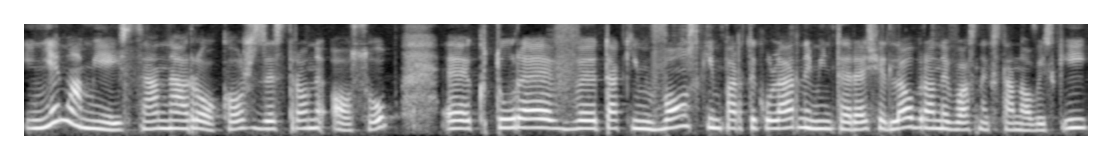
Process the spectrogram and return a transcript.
i nie ma miejsca na rokosz ze strony osób, e, które w takim wąskim, partykularnym interesie dla obrony własnych stanowisk i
